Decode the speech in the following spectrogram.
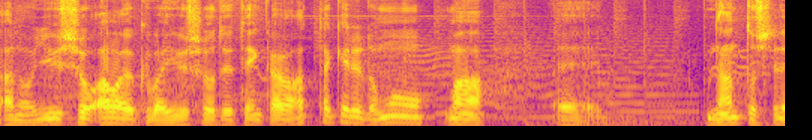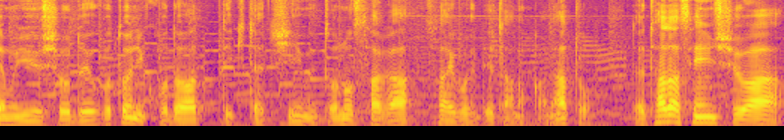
あの優勝あわよくば優勝という展開はあったけれども、まあえー、何としてでも優勝ということにこだわってきたチームとの差が最後に出たのかなとただ選手は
